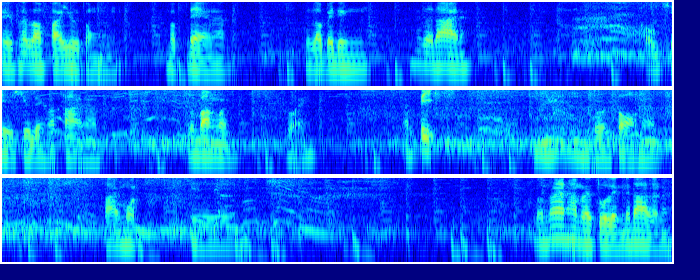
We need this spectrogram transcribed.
เคเพื่อนเราไฟอยู่ตรงบับแดงนะครับ เดี๋ยวเราไปดึงน่าจะได้นะ โอเคคิวเลนเขาตายนะครับ ระบังก่อน สวย อันติ โดนสองนะครับ ตายหมดโอเราน่าทำอะไรตัวเลนไม่ได้แล้วนะ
